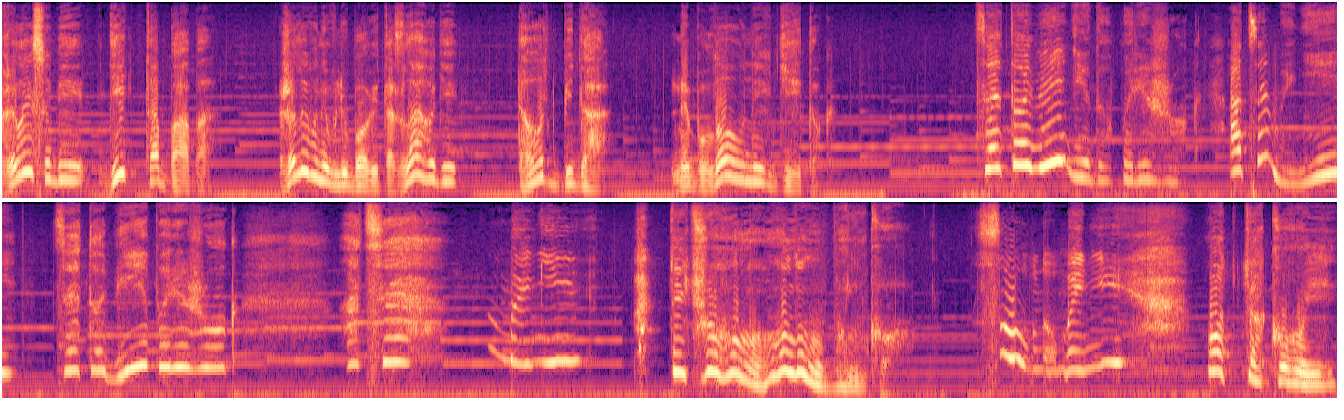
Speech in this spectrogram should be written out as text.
Жили собі дід та баба. Жили вони в любові та злагоді, та от біда. Не було у них діток. Це тобі, діду, пиріжок, а це мені. Це тобі пиріжок, а це мені. Ти чого, голубонько? Сумно мені. От такої.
